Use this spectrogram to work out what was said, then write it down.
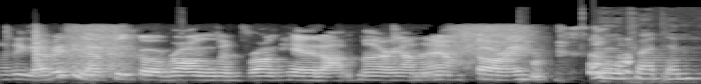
I think everything that could go wrong went wrong here, Aunt Marianne. I'm sorry. no problem.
